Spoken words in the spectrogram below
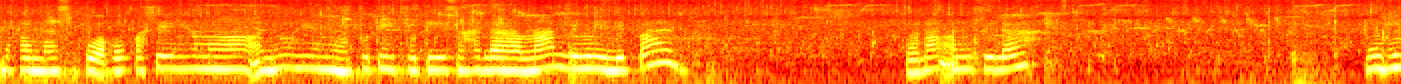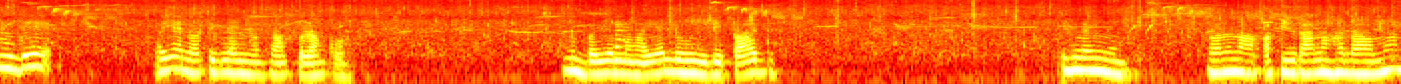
Nakamas po ako kasi yung mga ano, yung mga puti-puti sa halaman, lumilipad. Parang ano sila. Yung hindi. Ayan o, tignan nyo, sampulan ko. Ano ba yan mga yan, lumilipad? Tignan nyo. Parang nakakasira ng halaman.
